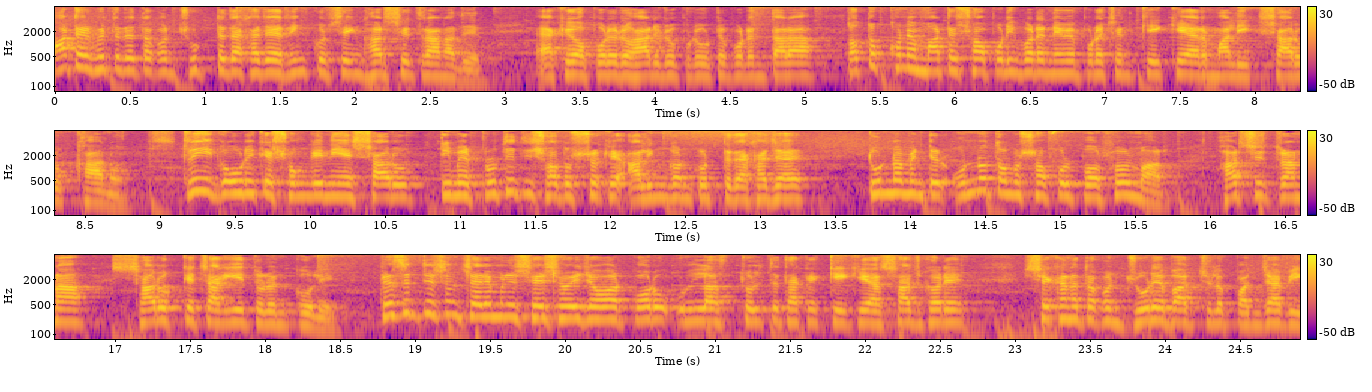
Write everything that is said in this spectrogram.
মাঠের ভেতরে তখন ছুটতে দেখা যায় রিঙ্কু সিং, হর্ষিত রানাদের। একে অপরের হাড়ের উপরে উঠে পড়েন তারা। ততক্ষণে মাঠে সপরিবারে নেমে পড়েছেন কে কে আর মালিক শাহরুখ খানও। স্ত্রী গৌরীকে সঙ্গে নিয়ে শাহরুখ টিমের প্রতিটি সদস্যকে আলিঙ্গন করতে দেখা যায়। টুর্নামেন্টের অন্যতম সফল পারফর্মার হর্ষিত রানা শাহরুখকে চাগিয়ে তোলেন কোলে। প্রেজেন্টেশন সেরেমনি শেষ হয়ে যাওয়ার পরও উল্লাস চলতে থাকে কে কে আর সাজঘরে। সেখানে তখন জোরে বাজছিল পাঞ্জাবি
